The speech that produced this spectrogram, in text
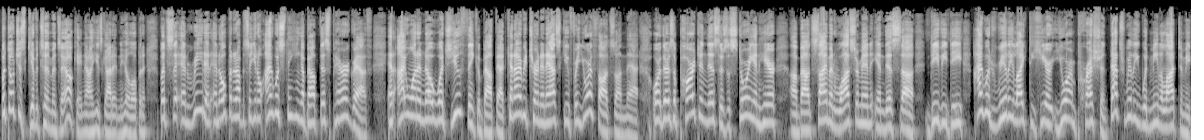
but don't just give it to him and say, okay, now he's got it and he'll open it. But say, and read it and open it up and say, you know, I was thinking about this paragraph and I want to know what you think about that. Can I return and ask you for your thoughts on that? Or there's a part in this, there's a story story in here about Simon Wasserman in this uh, DVD. I would really like to hear your impression. That's really would mean a lot to me.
